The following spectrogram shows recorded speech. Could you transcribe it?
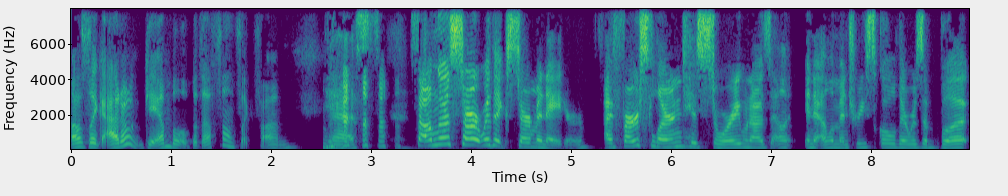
I was like, I don't gamble, but that sounds like fun. yes so i'm going to start with exterminator i first learned his story when i was ele- in elementary school there was a book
